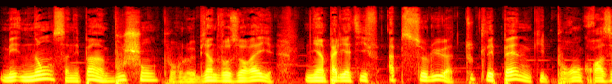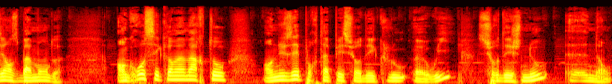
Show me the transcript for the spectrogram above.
Mais non, ça n'est pas un bouchon pour le bien de vos oreilles, ni un palliatif absolu à toutes les peines qu'ils pourront croiser en ce bas monde. En gros, c'est comme un marteau. En user pour taper sur des clous, euh, oui. Sur des genoux, euh, non.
